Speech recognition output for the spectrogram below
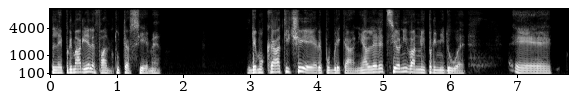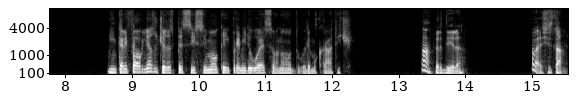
le primarie le fanno tutte assieme. Democratici e repubblicani. Alle elezioni vanno i primi due. E in California succede spessissimo che i primi due sono due democratici, Ah, per dire. Vabbè, ci sta.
